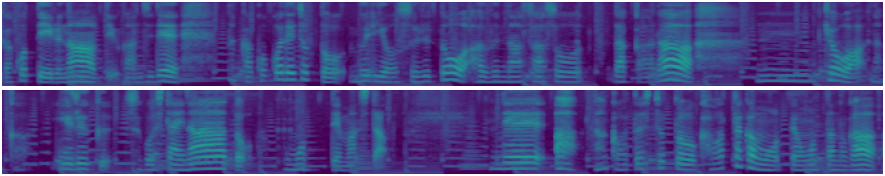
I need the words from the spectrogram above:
が凝っているなっていう感じでなんかここでちょっと無理をすると危なさそうだからうん今日はなんかゆるく過ごしたいなと思ってました。であなんか私ちょっと変わったかもって思ったのが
